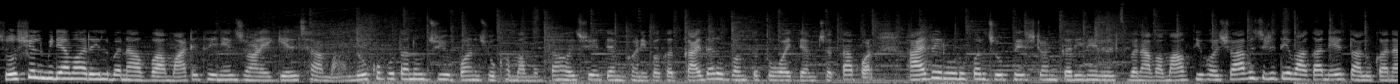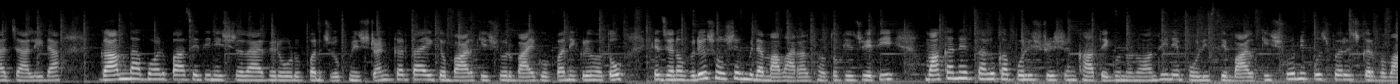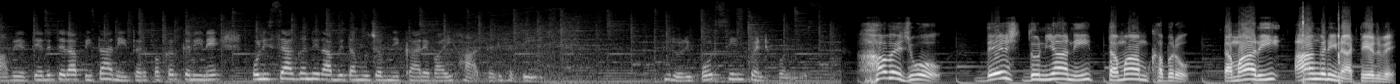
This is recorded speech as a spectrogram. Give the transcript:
Social મીડિયામાં reel બનાવવા માટે થઈને જાણે ગેલછામાં. લોકો પોતાનો જીવ પણ જોખમમાં મૂકતા હોય છે, તેમ ઘણી વખત કાયદાનો ભંગ થતો હોય, તેમ છતાં પણ હાઈવે રોડ ઉપર જોખમી સ્ટન્ટ કરીને રીલ્સ બનાવવામાં આવતી હોય છે. આવી જ રીતે વાંકાનેર તાલુકાના જાલીડા ગામના બોર્ડ પાસેથી નેશનલ હાઈવે રોડ ઉપર જોખમી સ્ટન્ટ કરતા એક બાળ કિશોર બાઇક ઉપર નીકળ્યો હતો કે જેનો વીડિયો સોશિયલ મીડિયામાં વાયરલ થયો હતો કે જેથી વાંકાનેર તાલુકા પોલીસ સ્ટેશન ખાતે ગુનો નોંધીને પોલીસે બાળ કિશોરની પૂછપરછ કરવામાં આવી હતી અને તેના પિતાની ધરપકડ કરીને પોલીસે આગળની રાબેતા મુજબની કાર્યવાહી હાથ ધરી હતી. બ્યુરો રિપોર્ટ સીન ટ્વેન્ટી હવે જુઓ, દેશ દુનિયાની તમામ ખબરો તમારી આંગળીના ટેરવે.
